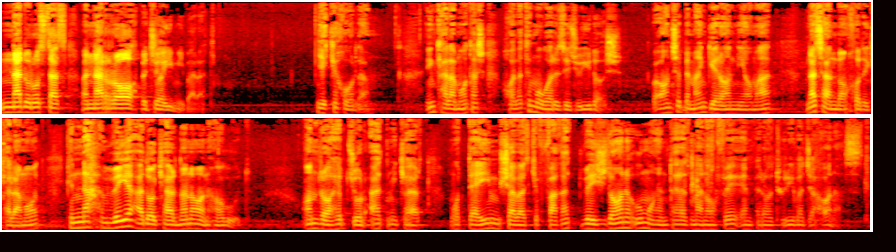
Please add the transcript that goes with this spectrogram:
نه درست است و نه راه به جایی می‌برد. یکی خوردم. این کلماتش حالت مبارزه جویی داشت و آنچه به من گران می آمد نه چندان خود کلمات که نحوه ادا کردن آنها بود. آن راهب جرأت می کرد مدعی می شود که فقط وجدان او مهمتر از منافع امپراتوری و جهان است.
